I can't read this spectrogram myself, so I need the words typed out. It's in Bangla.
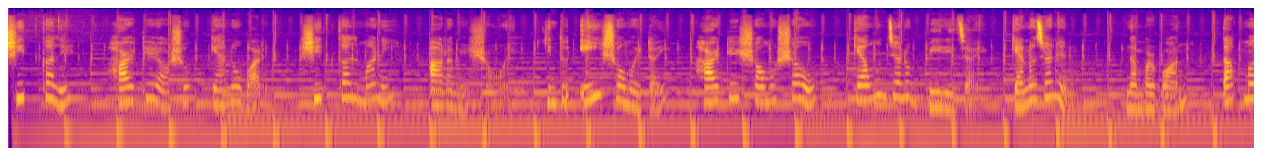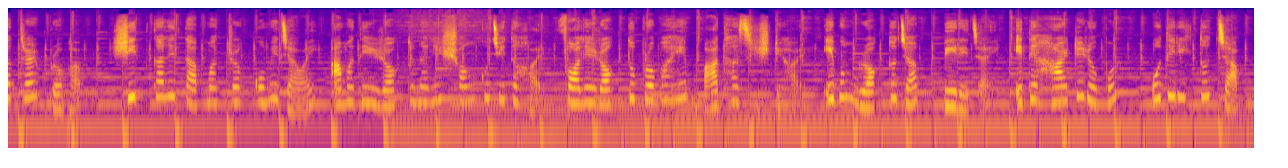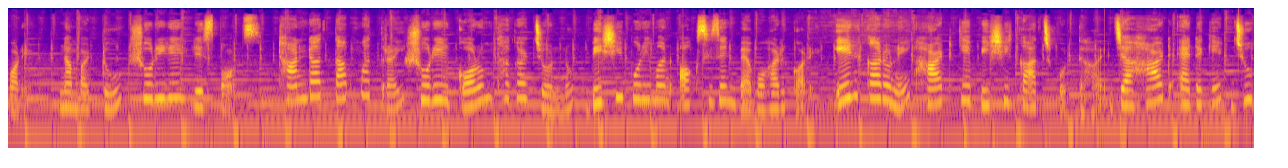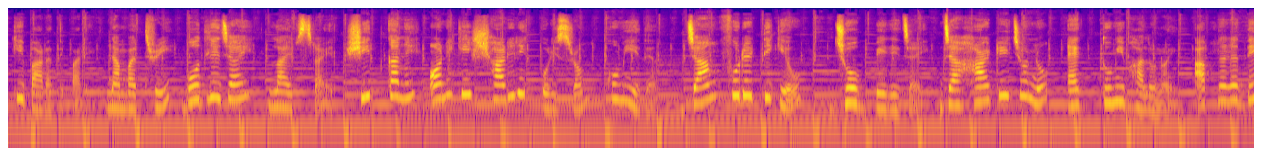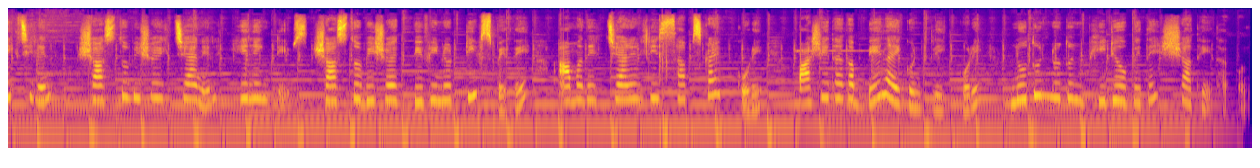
শীতকালে হার্টের অসুখ কেন বাড়ে? শীতকাল মানেই আরামের সময়। কিন্তু এই সময়টায় হার্টের সমস্যাও কেমন যেন বেড়ে যায়, কেন জানেন? নাম্বার ওয়ান, তাপমাত্রার প্রভাব। শীতকালে তাপমাত্রা কমে যাওয়ায় আমাদের রক্তনালী সংকুচিত হয়, ফলে রক্ত প্রবাহে বাধা সৃষ্টি হয় এবং রক্তচাপ বেড়ে যায়। এতে হার্টের ওপর অতিরিক্ত চাপ পড়ে। নাম্বার টু, শরীরের রেসপন্স। ঠান্ডা তাপমাত্রায় শরীর গরম থাকার জন্য বেশি পরিমাণ অক্সিজেন ব্যবহার করে। এর কারণে হার্টকে বেশি কাজ করতে হয়, যা হার্ট অ্যাটাকের ঝুঁকি বাড়াতে পারে। নাম্বার থ্রি, বদলে যায় লাইফস্টাইল। শীতকালে অনেকেই শারীরিক পরিশ্রম কমিয়ে দেন। জাঙ্ক ফুডের দিকেও ঝোঁক বেড়ে যায়, যা হার্টের জন্য একদমই ভালো নয়। আপনারা দেখছিলেন স্বাস্থ্য বিষয়ক চ্যানেল হিলিং টিপস স্বাস্থ্য বিষয়ক বিভিন্ন টিপস পেতে আমাদের চ্যানেলটি সাবস্ক্রাইব করে পাশে থাকা বেল আইকন ক্লিক করে নতুন নতুন ভিডিও পেতে সাথেই থাকুন।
